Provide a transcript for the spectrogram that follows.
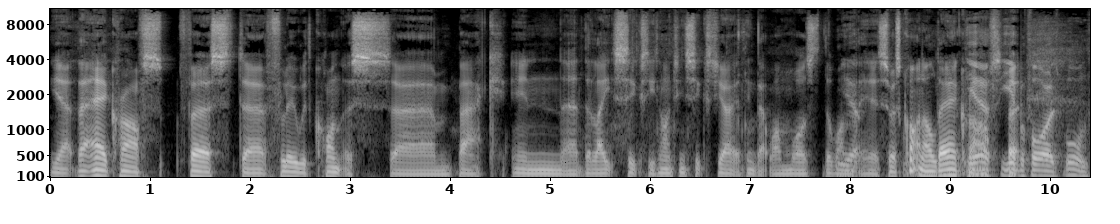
Yeah, that aircraft's first uh, flew with Qantas um, back in uh, the late 60s, 1968. I think that one was the one Yeah. that is. So it's quite an old aircraft. Yes, the year but, before I was born.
